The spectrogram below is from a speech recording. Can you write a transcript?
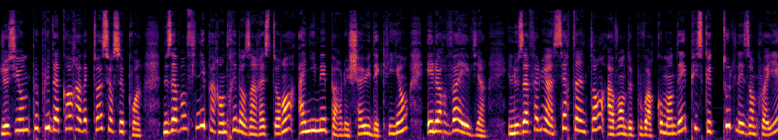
Je suis on ne peut plus d'accord avec toi sur ce point. Nous avons fini par entrer dans un restaurant animé par le chahut des clients et leur va-et-vient. Il nous a fallu un certain temps avant de pouvoir commander puisque toutes les employés,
